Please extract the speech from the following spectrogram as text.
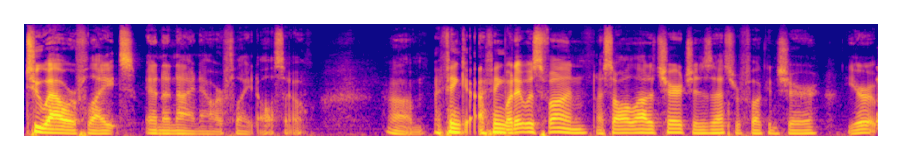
two-hour flights and a nine-hour flight also. Um, I think I think but it was fun. I saw a lot of churches. That's for fucking sure. Europe,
